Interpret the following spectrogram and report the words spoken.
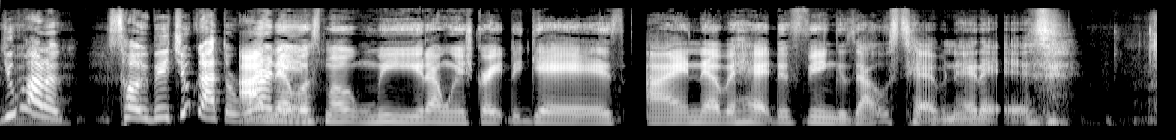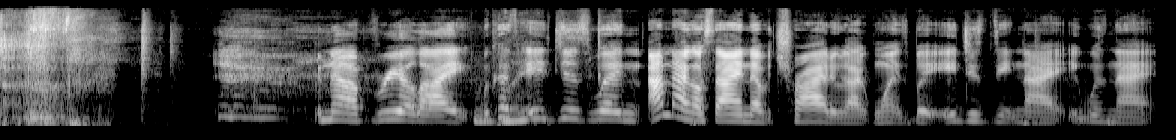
You gotta, so bitch, you got the right I never smoked weed. I went straight to gas. I ain't never had the fingers. I was tapping that ass. but nah, for real, like because What? it just wasn't. I'm not gonna say I never tried it like once, but it just did not. It was not.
